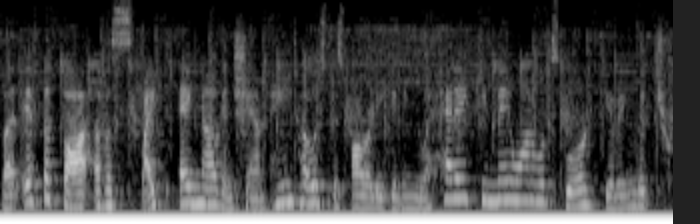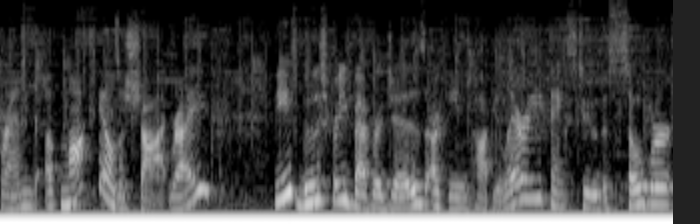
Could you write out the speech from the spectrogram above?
But if the thought of a spiked eggnog and champagne toast is already giving you a headache, you may want to explore giving the trend of mocktails a shot, right? These booze free beverages are gaining popularity thanks to the sober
